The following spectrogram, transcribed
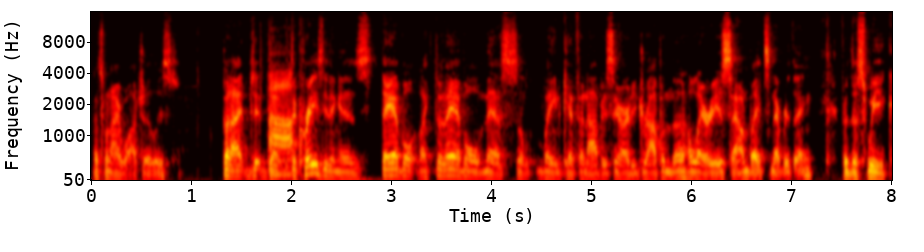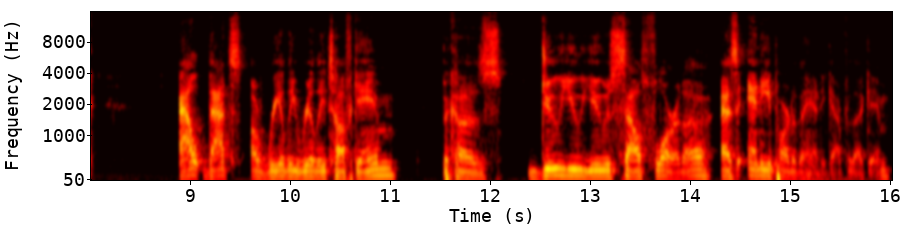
That's when I watch it, at least. But I, the, Uh, the crazy thing is they have like they have Ole Miss. So Lane Kiffin obviously already dropping the hilarious sound bites and everything for this week. Out. That's a really really tough game because do you use South Florida as any part of the handicap for that game?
